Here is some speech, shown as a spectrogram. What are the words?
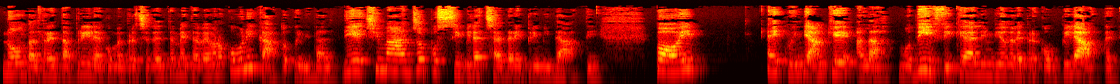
non dal 30 aprile come precedentemente avevano comunicato, quindi dal 10 maggio possibile accedere ai primi dati. Poi e quindi anche alla modifica e all'invio delle precompilate.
